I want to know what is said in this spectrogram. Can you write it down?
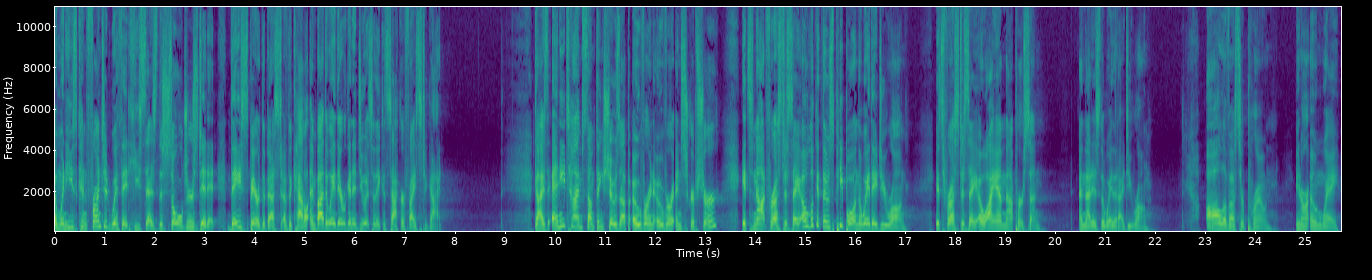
And when he's confronted with it, he says, The soldiers did it. They spared the best of the cattle. And by the way, they were going to do it so they could sacrifice to God. Guys, anytime something shows up over and over in scripture, it's not for us to say, oh, look at those people and the way they do wrong. It's for us to say, oh, I am that person, and that is the way that I do wrong. All of us are prone in our own way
